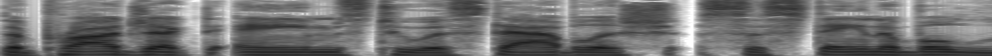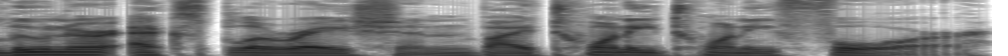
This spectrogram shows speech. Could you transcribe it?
The project aims to establish sustainable lunar exploration by 2024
